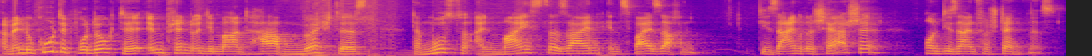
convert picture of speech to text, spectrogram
Aber wenn du gute Produkte im Print on Demand haben möchtest, dann musst du ein Meister sein in zwei Sachen. Designrecherche und Designverständnis.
